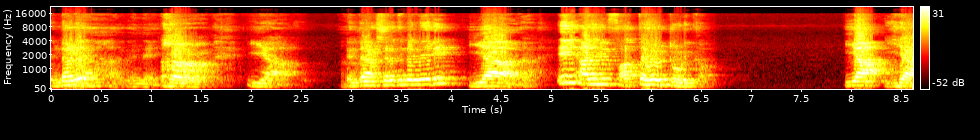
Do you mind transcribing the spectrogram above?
എന്താണ്? ആ യാ. എന്താ അക്ഷരത്തിന്റെ പേര്? യാ. ഇനി അതിന് ഫത്തഹ ഇട്ട് കൊടുക്കാം. യാ. യാ.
